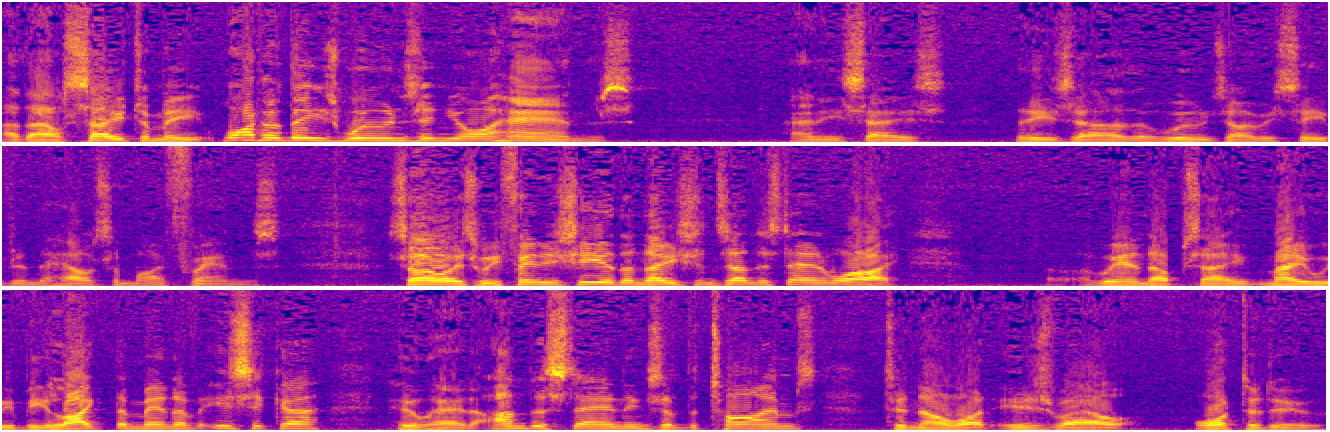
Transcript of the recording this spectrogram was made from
uh, They'll say to me, What are these wounds in your hands? And he says, These are the wounds I received in the house of my friends. So as we finish here, the nations understand why. Uh, we end up saying, May we be like the men of Issachar who had understandings of the times to know what Israel ought to do.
